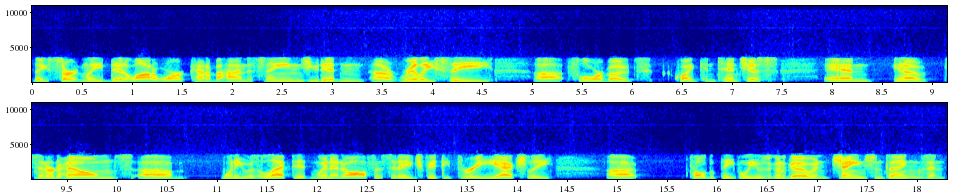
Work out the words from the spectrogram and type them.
they certainly did a lot of work kind of behind the scenes. You didn't uh, really see uh, floor votes quite contentious. And, you know, Senator Helms, um, when he was elected and went into office at age 53, he actually uh, told the people he was going to go and change some things. And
